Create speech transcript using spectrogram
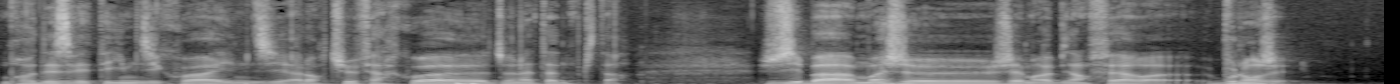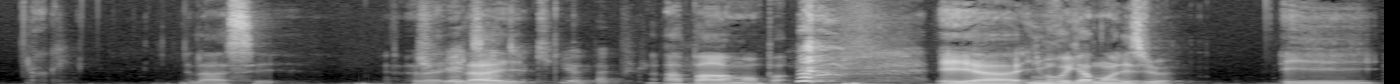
Mon prof d'SVT, il me dit quoi? Il me dit Alors, tu veux faire quoi, euh, Jonathan, plus tard? Je dis Bah, moi, j'aimerais bien faire euh, boulanger. Là, c'est. Et lui là, dit un truc qui lui a pas plu? Apparemment pas. et il me regarde dans les yeux et il,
